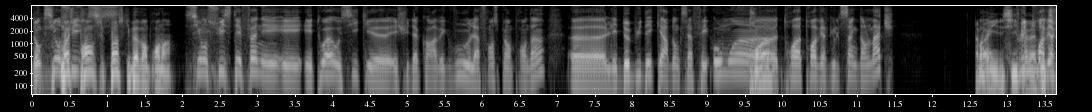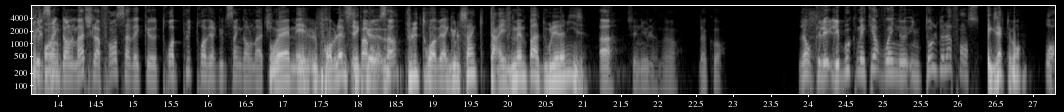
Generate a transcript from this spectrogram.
Donc si on Moi, suit, je pense, je pense qu'ils peuvent en prendre un. Si on suit Stéphane et, et- et toi aussi, qui, euh, et je suis d'accord avec vous, la France peut en prendre un. Euh, les deux buts d'écart, donc ça fait au moins Trois. euh, 3 3,5 dans le match. Ah bah oui, s'ils Plus de prennent un but, ça fait 3,5 3-1. dans le match, la France avec euh, trois- plus de 3,5 dans le match. Ouais, mais le problème, C'est que bon, ça plus de 3,5, t'arrives même pas à doubler la mise. Ah, c'est nul. Bon, D'accord. Donc les, les bookmakers voient une, une tôle de la France. Exactement. Oh.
